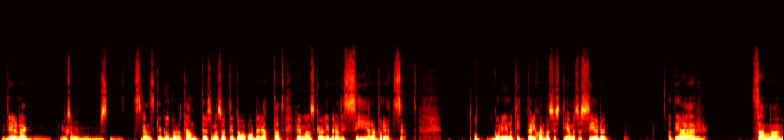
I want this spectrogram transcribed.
det är den där liksom, svenska gubbar och tanter som har suttit och, och, berättat hur man ska liberalisera på rätt sätt. Och går in och tittar i själva systemet så ser du att det är samma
